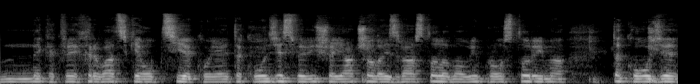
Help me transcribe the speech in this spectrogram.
nekakve hrvatske opcije koja je takođe sve više jačala, izrastala na ovim prostorima, takođe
